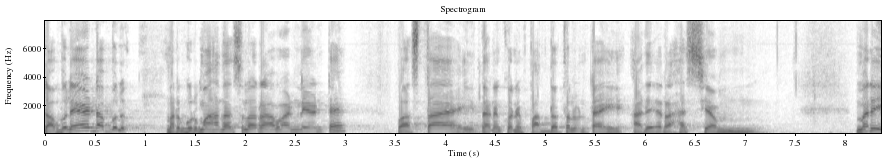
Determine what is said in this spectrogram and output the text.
డబ్బులే డబ్బులు. మరి గురుమహాదశలో రావండి అంటే వస్తాయి దానికి కొన్ని పద్ధతులు ఉంటాయి అదే రహస్యం. మరి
